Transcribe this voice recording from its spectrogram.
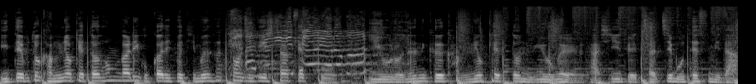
이때부터 강력했던 헝가리 국가대표팀은 흩어지기 시작했고 이후로는 그 강력했던 위용을 다시 되찾지 못했습니다.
